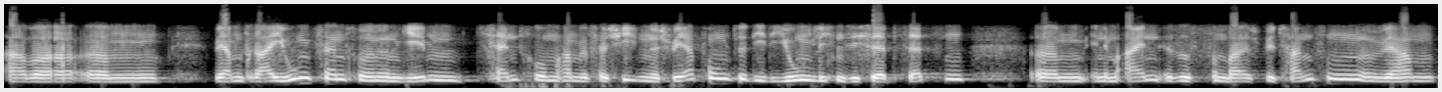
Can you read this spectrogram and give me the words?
Aber ähm, wir haben drei Jugendzentren und in jedem Zentrum haben wir verschiedene Schwerpunkte, die die Jugendlichen sich selbst setzen. Ähm, in dem einen ist es zum Beispiel Tanzen. Wir haben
